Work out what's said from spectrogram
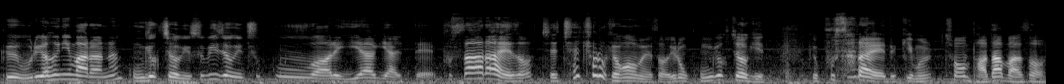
그 우리가 흔히 말하는 공격적인 수비적인 축구화를 이야기할 때 풋사라에서 제 최초로 경험해서 이런 공격적인 그 풋사라의 느낌을 처음 받아봐서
